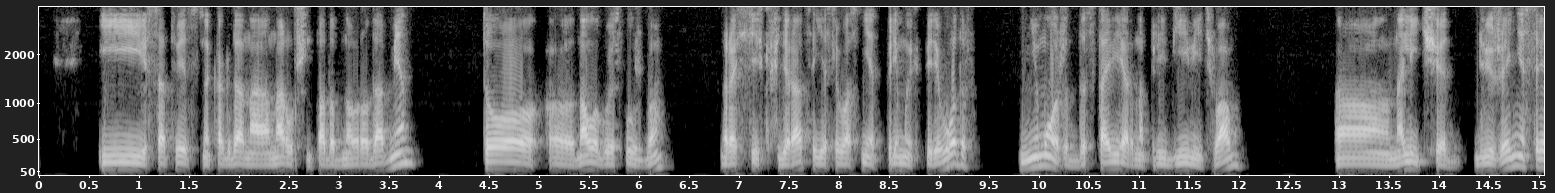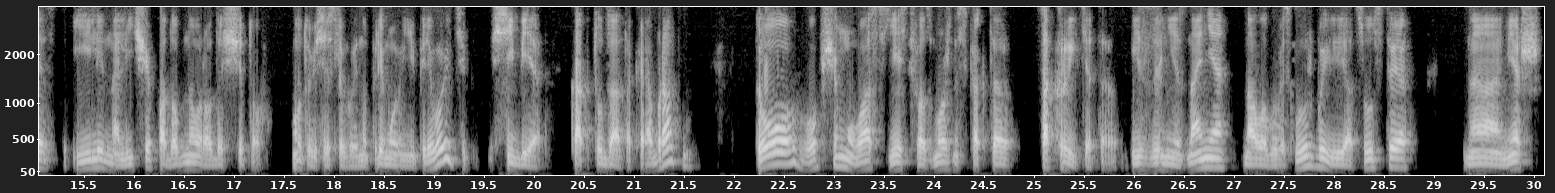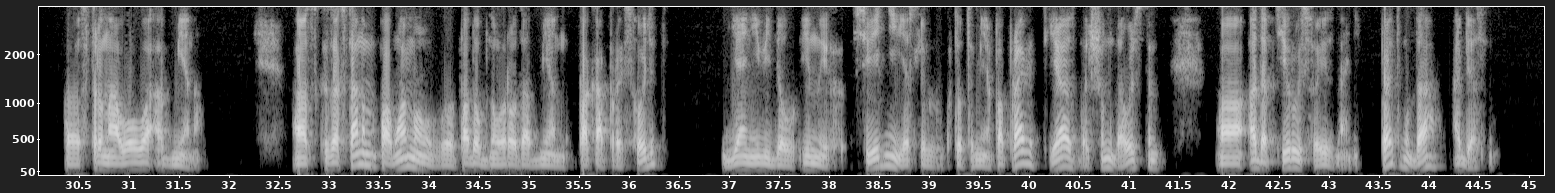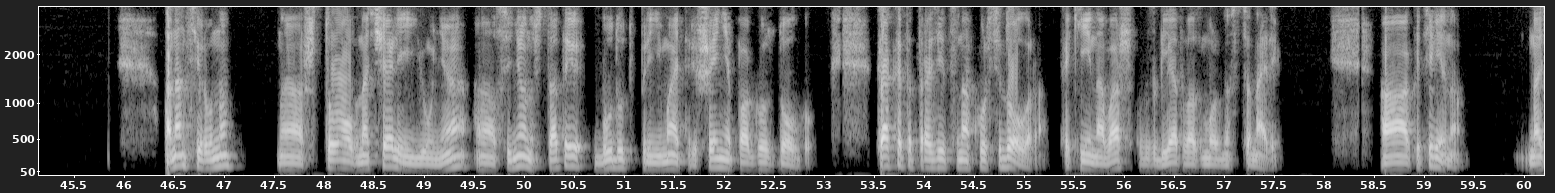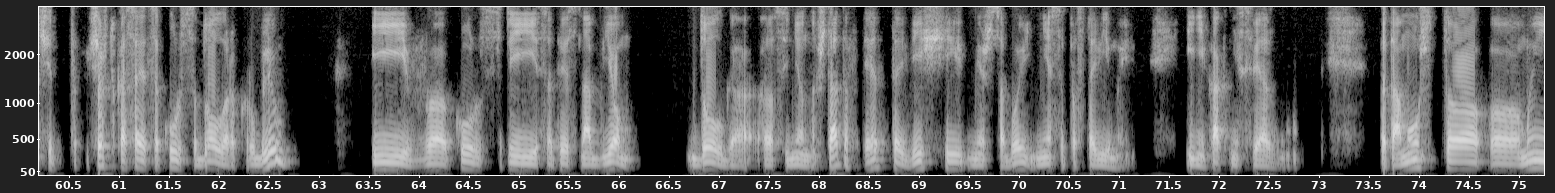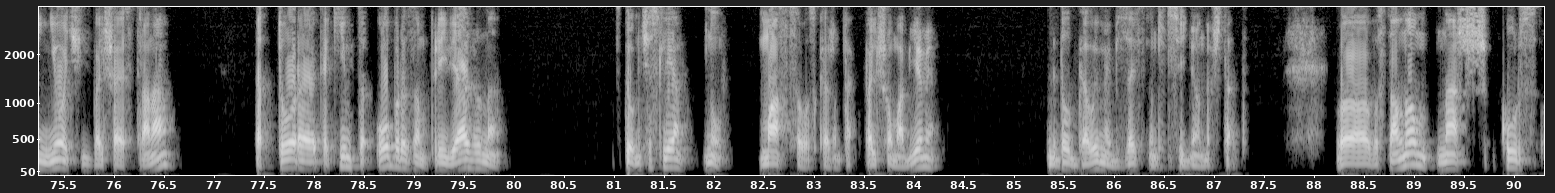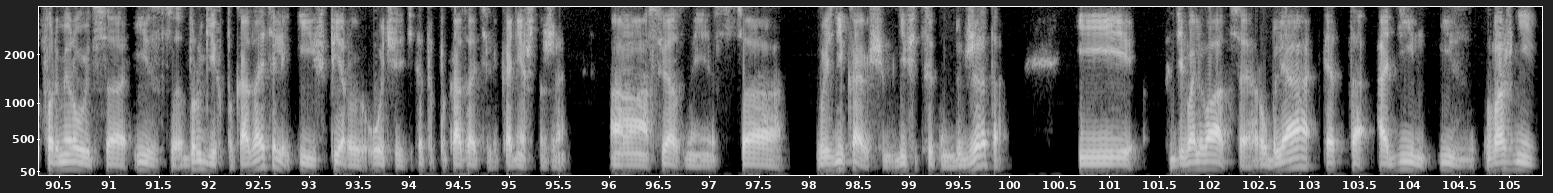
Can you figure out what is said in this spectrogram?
И, соответственно, когда нарушен подобного рода обмен, то а, налоговая служба Российской Федерации, если у вас нет прямых переводов, не может достоверно предъявить вам наличие движения средств или наличие подобного рода счетов. Ну, то есть, если вы напрямую не переводите себе как туда, так и обратно, то, в общем, у вас есть возможность как-то сокрыть это из-за незнания налоговой службы и отсутствия э, межстранового обмена. А с Казахстаном, по-моему, подобного рода обмен пока происходит. Я не видел иных сведений. Если кто-то меня поправит, я с большим удовольствием адаптирую свои знания. Поэтому да, обязан. Анонсировано, а, что в начале июня а, Соединенные Штаты будут принимать решение по госдолгу. Как это отразится на курсе доллара? Какие, на ваш взгляд, возможны сценарии? Катерина, значит, все, что касается курса доллара к рублю и в курс, и, соответственно, объем долга Соединенных Штатов, это вещи между собой несопоставимые и никак не связаны. Потому что э, мы не очень большая страна, которая каким-то образом привязана, в том числе, ну, массово, скажем так, в большом объеме, к долговым обязательствам Соединенных Штатов. В основном наш курс формируется из других показателей, и в первую очередь это показатели, конечно же, а, связанные с возникающим дефицитом бюджета. И девальвация рубля – это один из важнейших,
